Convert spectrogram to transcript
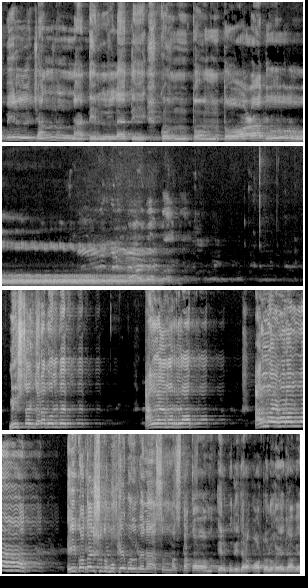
بالجنة التي كنتم توعدون নিশ্চয় যারা বলবে আল্লাহ আমার রব আল্লাহ আমার আল্লাহ এই কথাই শুধু মুখে বলবে না সুম্মাস্তাকম এর প্রতি যারা অটল হয়ে যাবে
